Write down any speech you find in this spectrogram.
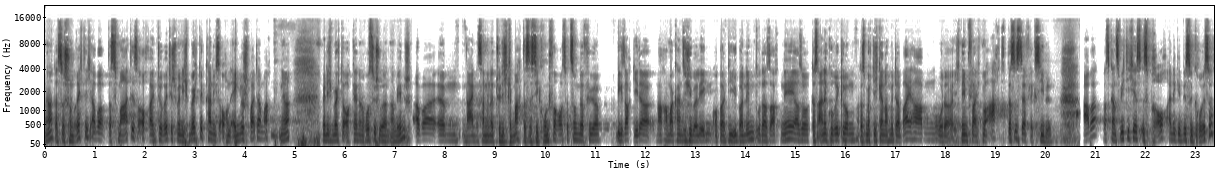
Ja, das ist schon richtig. Aber das Smart ist auch rein theoretisch, wenn ich möchte, kann ich es auch in Englisch weitermachen. Ja, wenn ich möchte, auch gerne in Russisch oder in Armenisch. Aber ähm, nein, das haben wir natürlich gemacht. Das ist die Grundvoraussetzung dafür wie gesagt, jeder Nachhammer kann sich überlegen, ob er die übernimmt oder sagt, nee, also das eine Curriculum, das möchte ich gerne noch mit dabei haben oder ich nehme vielleicht nur acht. Das ist sehr flexibel. Aber was ganz wichtig ist, es braucht eine gewisse Größe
